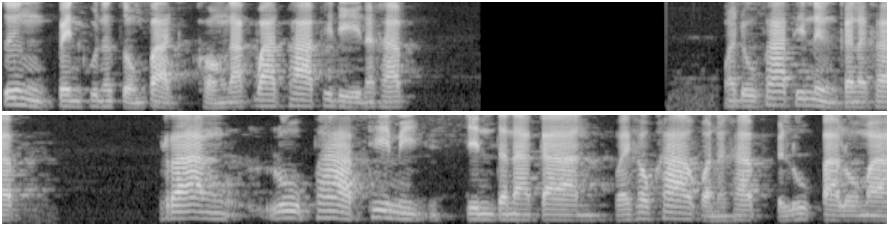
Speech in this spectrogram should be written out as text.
ซึ่งเป็นคุณสมบัติของนักวาดภาพที่ดีนะครับ มาดูภาพที่หนึ่งกันนะครับ ร่างรูปภาพที่มีจินตนาการไว้คร่าวๆก่อนนะครับ เป็นรูปปลาโลมา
